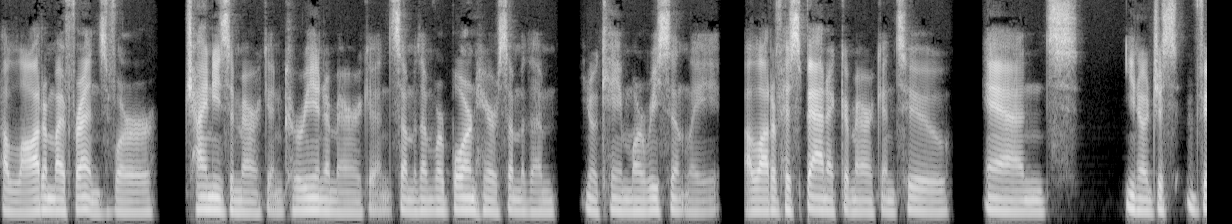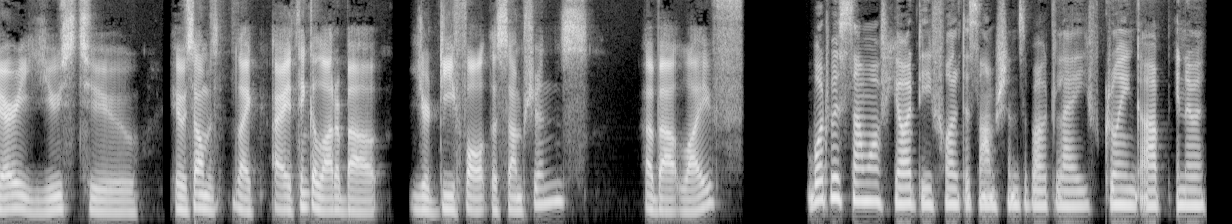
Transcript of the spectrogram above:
A lot of my friends were Chinese American, Korean American. Some of them were born here. Some of them, you know, came more recently. A lot of Hispanic American too and you know just very used to it was almost like i think a lot about your default assumptions about life. What were some of your default assumptions about life growing up in a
